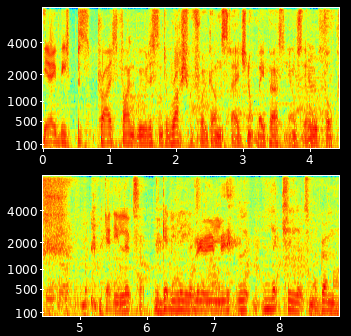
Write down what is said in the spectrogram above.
You know, you'd be surprised to find that we would listen to Rush before we go on stage. Not me personally, obviously awful. Geddy looks at Geddy Lee looks Geddy li- literally looks at my grandma.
